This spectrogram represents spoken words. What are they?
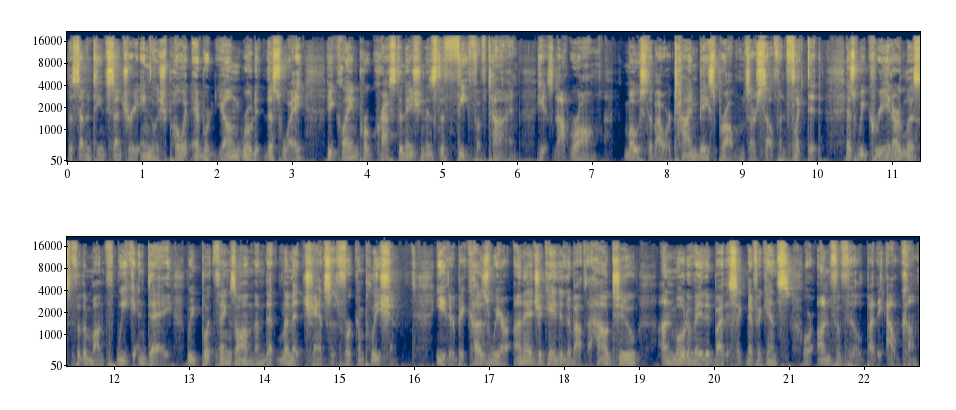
The 17th century English poet Edward Young wrote it this way He claimed procrastination is the thief of time. He is not wrong. Most of our time based problems are self inflicted. As we create our list for the month, week, and day, we put things on them that limit chances for completion either because we are uneducated about the how to, unmotivated by the significance, or unfulfilled by the outcome.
